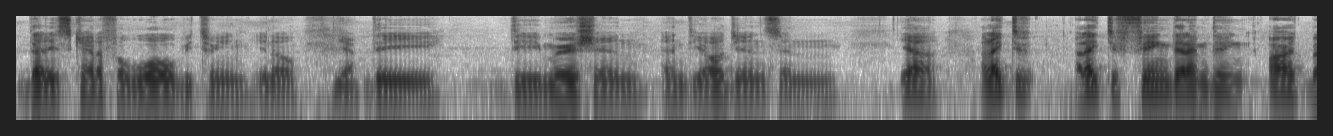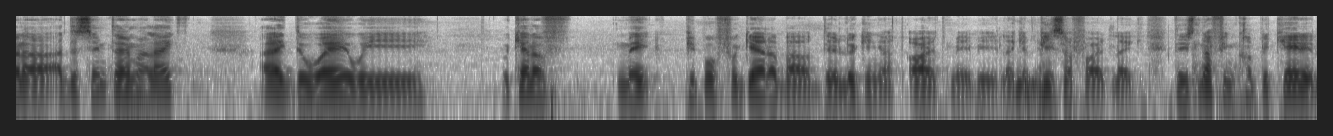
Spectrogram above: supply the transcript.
that is kind of a wall between you know yeah. the the immersion and the audience and yeah i like to i like to think that i'm doing art but uh, at the same time i like i like the way we we kind of make people forget about they're looking at art maybe like a Yeah. piece of art like there's nothing complicated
